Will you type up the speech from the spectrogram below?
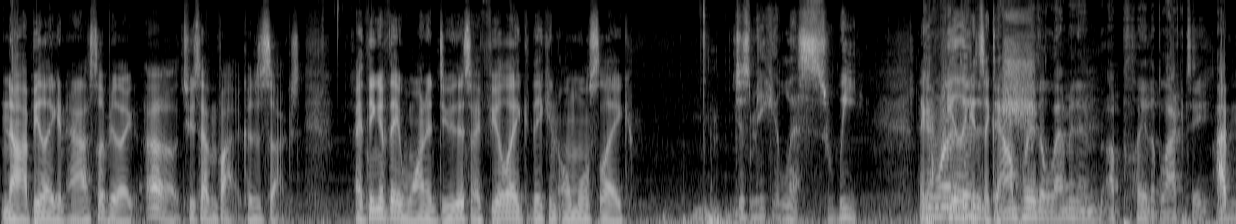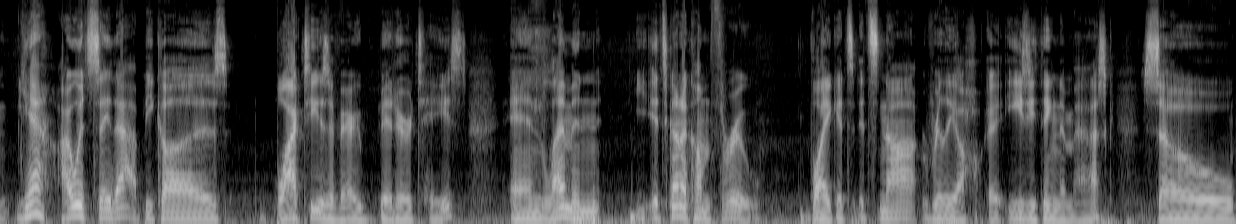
not be like an asshole, be like, oh, 275 because it sucks. I think if they want to do this, I feel like they can almost like just make it less sweet. Like I feel like it's to like downplay sh- the lemon and upplay the black tea. I'm, yeah, I would say that because black tea is a very bitter taste, and lemon, it's gonna come through. Like it's it's not really a easy thing to mask. So,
